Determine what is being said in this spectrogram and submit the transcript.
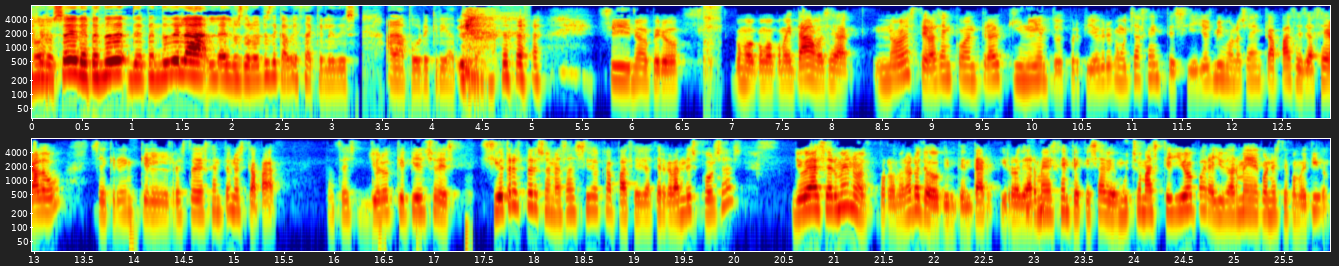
no lo sé, depende de, depende de los dolores de cabeza que le des a la pobre criatura. Sí, no, pero como, como comentábamos, o sea, no te vas a encontrar 500, porque yo creo que mucha gente, si ellos mismos no sean capaces de hacer algo, se creen que el resto de gente no es capaz. Entonces, yo lo que pienso es, si otras personas han sido capaces de hacer grandes cosas, yo voy a ser menos, por lo menos lo tengo que intentar y rodearme de gente que sabe mucho más que yo para ayudarme con este cometido.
